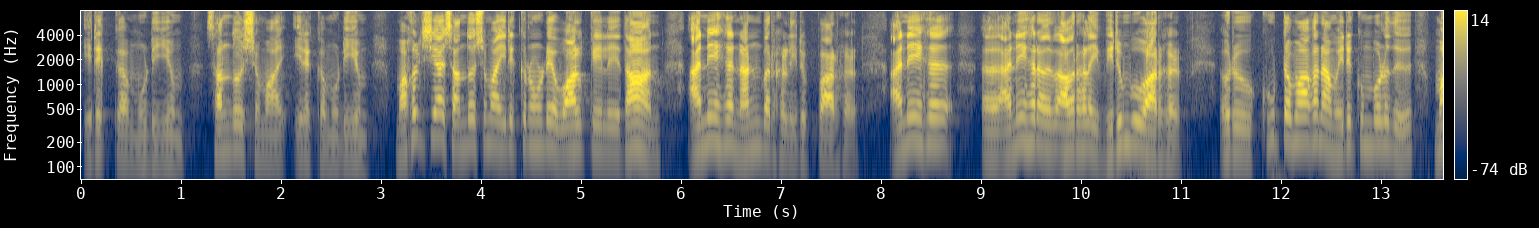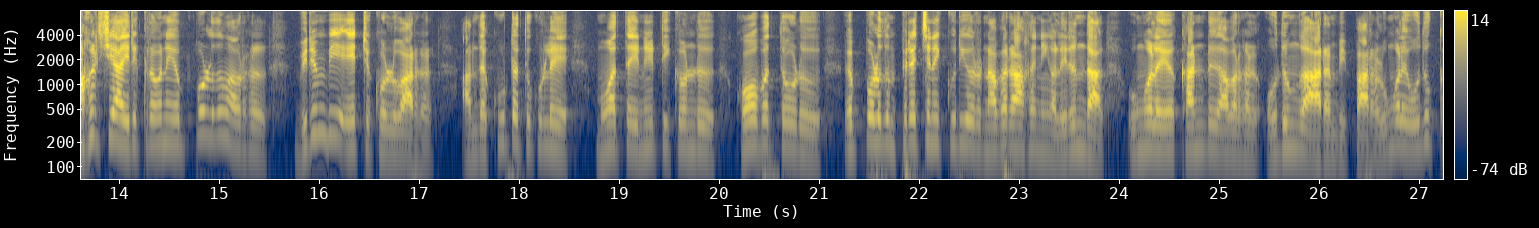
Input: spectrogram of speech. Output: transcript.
இருக்க முடியும் சந்தோஷமாய் இருக்க முடியும். மகிழ்ச்சியாய் சந்தோஷமாய் இருக்கிறவனுடைய வாழ்க்கையிலே தான் அநேக நண்பர்கள் இருப்பார்கள். அநேக அநேகர் அவர்களை விரும்புவார்கள். ஒரு கூட்டமாக நாம் இருக்கும் பொழுது மகிழ்ச்சியாக இருக்கிறவனை எப்பொழுதும் அவர்கள் விரும்பி ஏற்றுக்கொள்வார்கள். அந்த கூட்டத்துக்குள்ளே முகத்தை நீட்டிக்கொண்டு கோபத்தோடு எப்பொழுதும் பிரச்சனைக்குரிய ஒரு நபராக நீங்கள் இருந்தால் உங்களை கண்டு அவர்கள் ஒதுங்க ஆரம்பிப்பார்கள் உங்களை ஒதுக்க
